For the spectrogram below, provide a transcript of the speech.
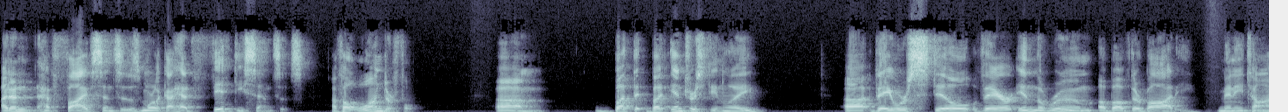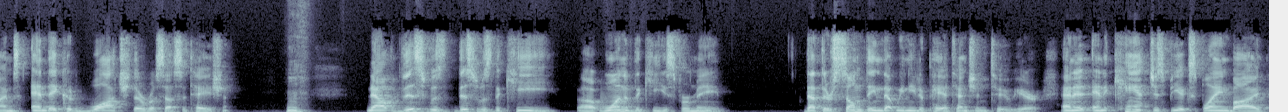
I didn't have five senses. It was more like I had 50 senses. I felt wonderful. Um, but, but interestingly, uh, they were still there in the room above their body many times, and they could watch their resuscitation. Hmm. Now, this was this was the key, uh, one of the keys for me, that there's something that we need to pay attention to here, and it and it can't just be explained by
